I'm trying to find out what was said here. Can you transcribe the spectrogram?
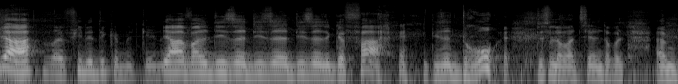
Ja, Weil viele Dicke mitgehen. ne? ja, weil diese, diese, diese Gefahr, diese Droh, Düsseldorfer erzählen doppelt, ähm,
